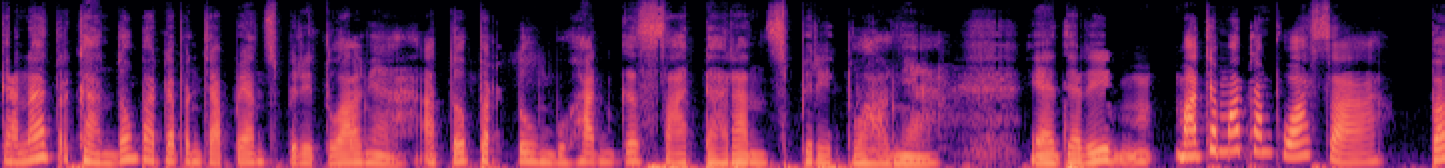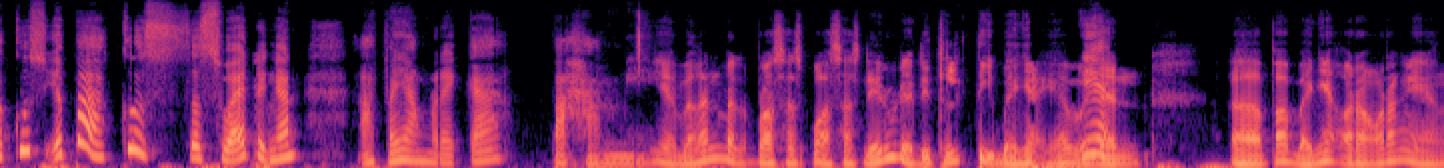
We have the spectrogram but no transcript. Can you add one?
karena tergantung pada pencapaian spiritualnya atau pertumbuhan kesadaran spiritualnya. Ya, jadi macam-macam puasa bagus ya bagus sesuai dengan apa yang mereka pahami. Ya, bahkan proses puasa sendiri udah diteliti banyak ya, ya. dan uh, apa banyak orang-orang yang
